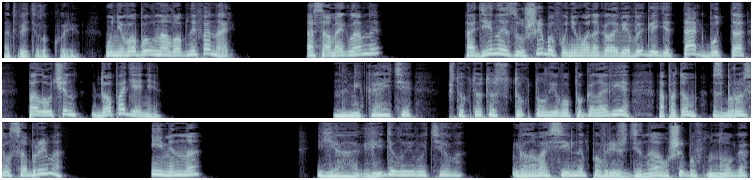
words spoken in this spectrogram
ответила Кори. «У него был налобный фонарь. А самое главное, один из ушибов у него на голове выглядит так, будто получен до падения. Намекаете, что кто-то стукнул его по голове, а потом сбросил с обрыва? Именно. Я видела его тело. Голова сильно повреждена, ушибов много.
